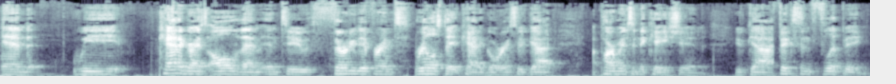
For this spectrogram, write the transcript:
and we categorize all of them into 30 different real estate categories. We've got apartment syndication, you've got fix and flipping,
